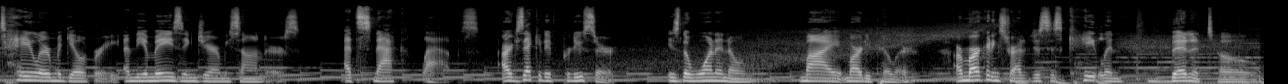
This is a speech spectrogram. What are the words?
Taylor McGilvery, and the amazing Jeremy Saunders at Snack Labs. Our executive producer is the one and only, my Marty Pillar. Our marketing strategist is Caitlin Beneteau.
